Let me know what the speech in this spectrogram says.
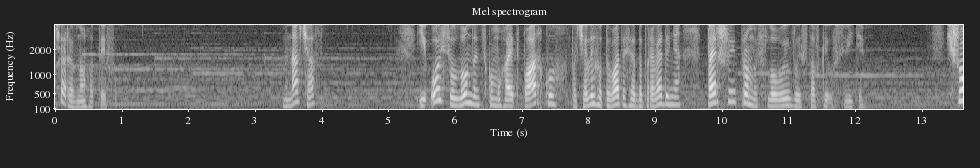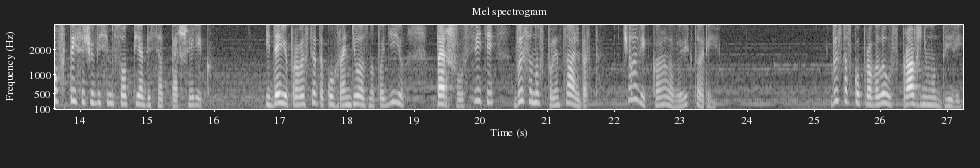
черевного тифу. Минав час. І ось у лондонському гайд-парку почали готуватися до проведення першої промислової виставки у світі. Йшов 1851 рік. Ідею провести таку грандіозну подію першу у світі висунув принц Альберт, чоловік королеви Вікторії. Виставку провели у справжньому диві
